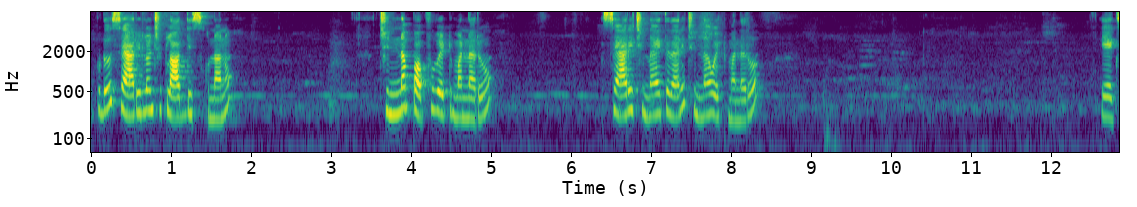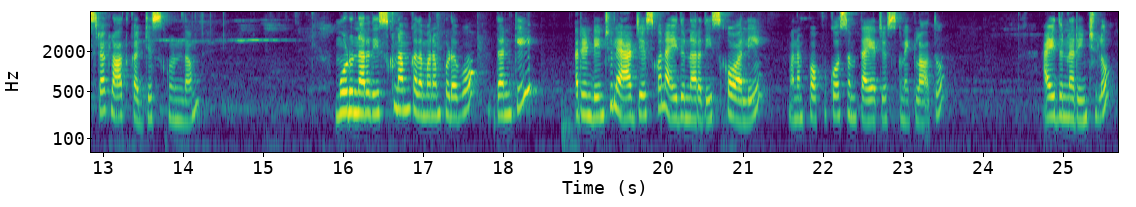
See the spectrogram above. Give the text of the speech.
ఇప్పుడు శారీలోంచి క్లాత్ తీసుకున్నాను. చిన్న పప్పు పెట్టమన్నారు. శారీ చిన్న అవుతుందని చిన్నగా పెట్టమన్నారు. ఈ ఎక్స్ట్రా క్లాత్ కట్ చేసుకుందాం. మూడున్నర తీసుకున్నాం కదా మనం పొడవు. దానికి రెండు ఇంచులు యాడ్ చేసుకొని ఐదున్నర తీసుకోవాలి. మనం పప్పు కోసం తయారు చేసుకునే క్లాత్. ఐదున్నర ఇంచులు.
